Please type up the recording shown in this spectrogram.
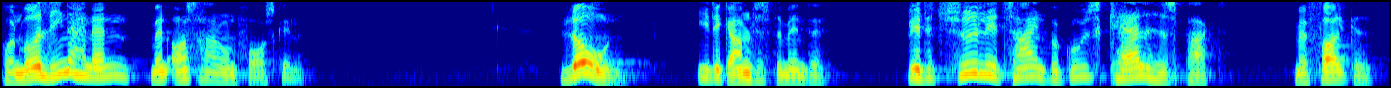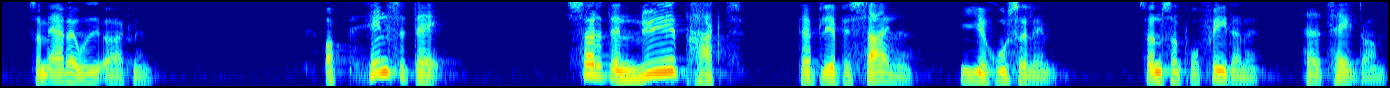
på en måde ligner hinanden, men også har nogle forskelle. Loven i det gamle testamente bliver det tydelige tegn på Guds kærlighedspagt med folket, som er derude i ørkenen. Og pinsedag, så er det den nye pagt, der bliver besejlet i Jerusalem, sådan som profeterne havde talt om.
